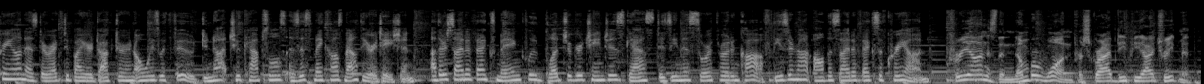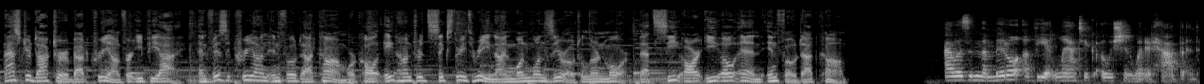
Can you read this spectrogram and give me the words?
Creon as directed by your doctor and always with food. Do not chew capsules as this may cause mouth irritation. Other side effects may include blood sugar changes, gas, dizziness, sore throat, and cough. These are not all the side effects of Creon. Creon is the number one prescribed EPI treatment. Ask your doctor about Creon for EPI and visit creoninfo.com or call 800 633 9110 to learn more. That's C R E O N info.com. I was in the middle of the Atlantic Ocean when it happened.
